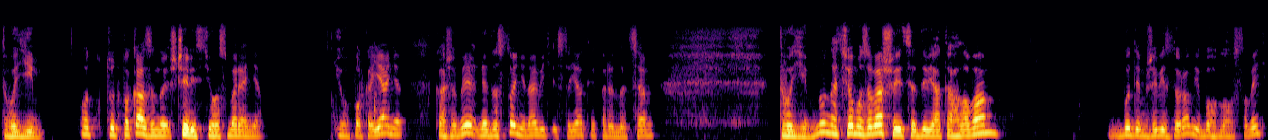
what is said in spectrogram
Твоїм. От тут показано щирість його смирення, його покаяння. Каже, ми недостойні навіть стояти перед лицем Твоїм. Ну, на цьому завершується 9 глава. Будемо живі, здорові, Бог благословить.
